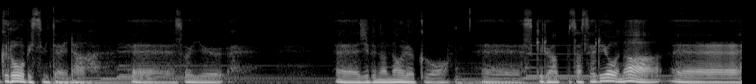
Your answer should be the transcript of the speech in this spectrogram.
グロービスみたいな、えー、そういう、えー、自分の能力を、えー、スキルアップさせるような、え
